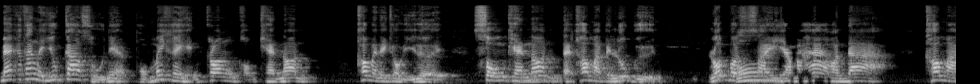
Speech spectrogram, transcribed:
แม้กระทั่งในยุค 90 เนี่ย ผมไม่เคยเห็นกล้องของ Canon เข้ามาในเกาหลีเลย ทรง Canon แต่เข้ามาเป็นรูปอื่น รถมอเตอร์ไซค์ยามาฮ่าฮอนด้าเข้ามา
